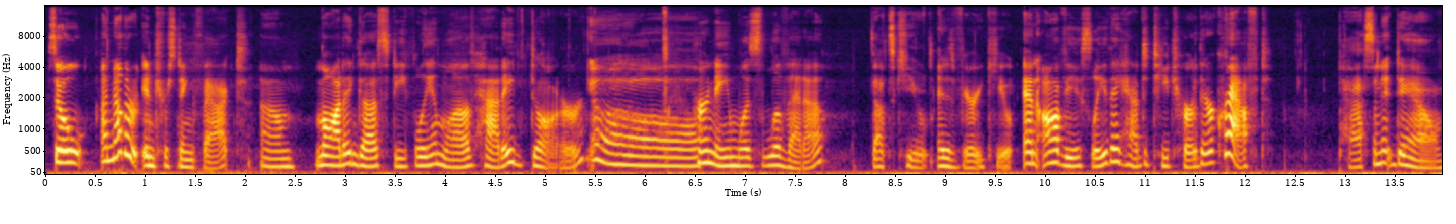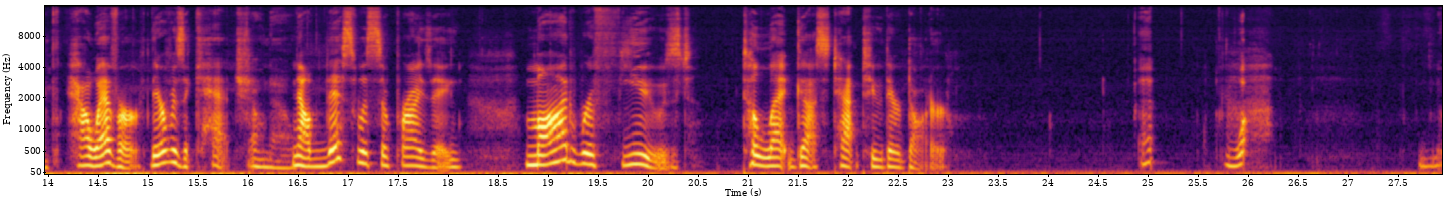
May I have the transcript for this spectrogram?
So another interesting fact: um, Maud and Gus, deeply in love, had a daughter. oh, Her name was Lavetta. That's cute. It is very cute. And obviously, they had to teach her their craft. Passing it down. However, there was a catch. Oh no. Now, this was surprising. Maud refused to let Gus tattoo their daughter. Uh, what? Did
